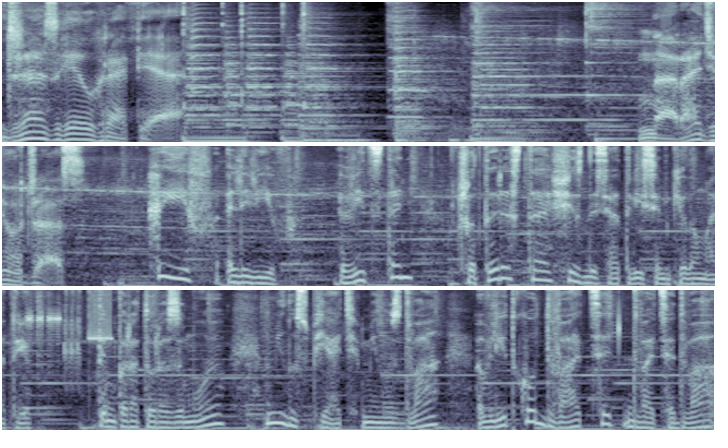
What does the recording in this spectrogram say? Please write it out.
Джаз Географія на Радіо Джаз. Київ, Львів. Відстань 468 кілометрів. Температура зимою мінус 5, мінус 2, влітку 20-22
